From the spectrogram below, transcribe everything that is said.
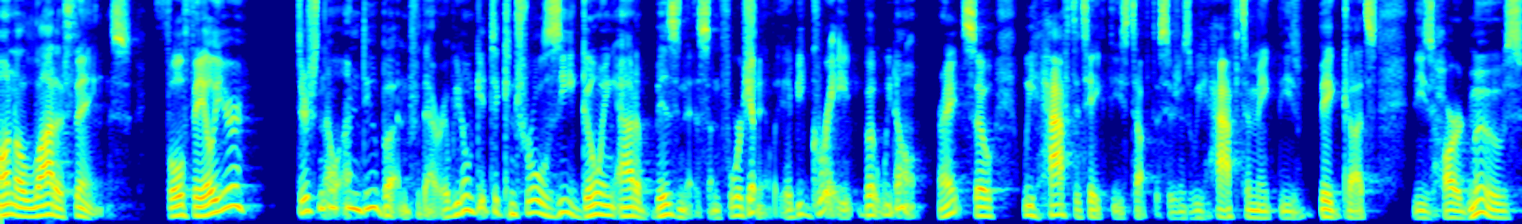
on a lot of things. Full failure, there's no undo button for that, right? We don't get to control Z going out of business, unfortunately. It'd be great, but we don't, right? So we have to take these tough decisions. We have to make these big cuts, these hard moves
